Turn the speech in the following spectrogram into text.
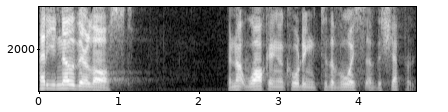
How do you know they're lost? They're not walking according to the voice of the shepherd.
